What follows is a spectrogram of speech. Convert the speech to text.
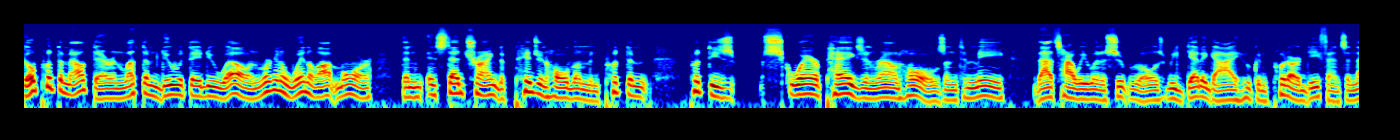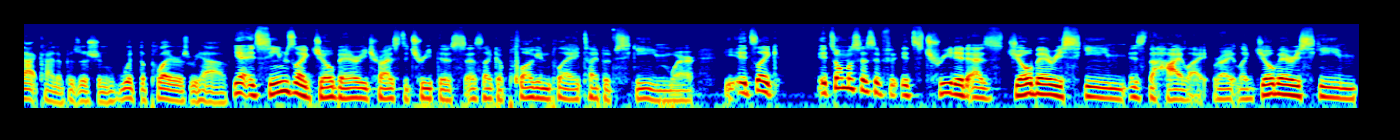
Go put them out there and let them do what they do well, and we're going to win a lot more than instead trying to pigeonhole them and put them put these square pegs in round holes. And to me, that's how we win a Super Bowl is we get a guy who can put our defense in that kind of position with the players we have. Yeah, it seems like Joe Barry tries to treat this as like a plug and play type of scheme where it's like it's almost as if it's treated as Joe Barry's scheme is the highlight, right? Like Joe Barry's scheme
